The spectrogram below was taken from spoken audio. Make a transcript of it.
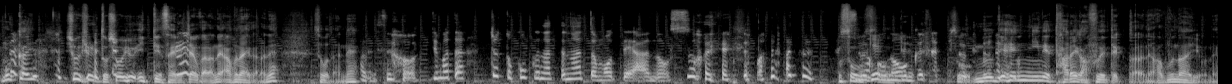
もう一回醤油入れると醤油1.3入れちゃうからね。危ないからね。そうだね。そうでまたちょっと濃くなったなと思ってあの酢を入れてまたそうそう。無限にねタレが増えてくからね。危ないよね、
